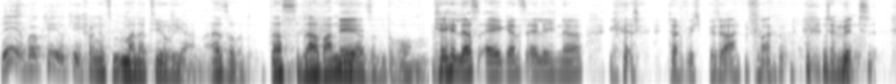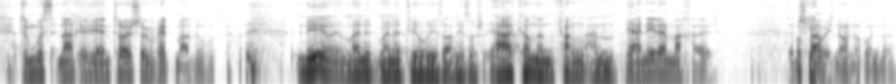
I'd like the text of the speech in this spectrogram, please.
Nee, aber okay, okay, ich fange jetzt mit meiner Theorie an. Also, das Lavandia-Syndrom. Nee, lass, ey, ganz ehrlich, ne? Darf ich bitte anfangen? Damit du musst nachher die Enttäuschung wettmachen. Nee, meine, meine Theorie ist auch nicht so schön. Ja, komm, dann fang an. Ja, nee, dann mach halt. Dann Okay. schlafe ich noch eine Runde.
